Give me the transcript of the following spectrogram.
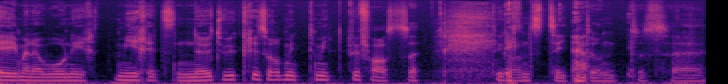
Themen, wo ich mich jetzt nicht wirklich so mit, mit befasse, die Ich- ganze Zeit. ja. Und das äh,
